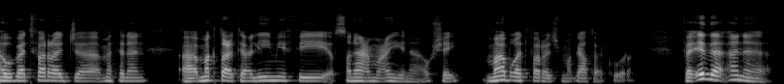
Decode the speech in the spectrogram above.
أو بتفرج آه، مثلا آه، مقطع تعليمي في صناعة معينة أو شيء. ما أبغى أتفرج مقاطع كورة. فإذا أنا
